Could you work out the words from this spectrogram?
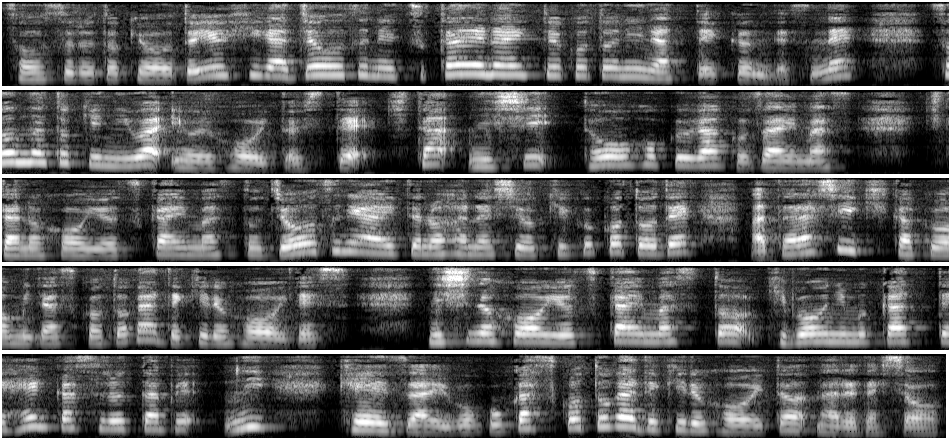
そうすると今日という日が上手に使えないということになっていくんですね。そんな時には良い方位として北、西、東北がございます。北の方位を使いますと上手に相手の話を聞くことで新新しい企画を生み出すことができる方位です。西の方位を使いますと、希望に向かって変化するために経済を動かすことができる方位となるでしょう。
